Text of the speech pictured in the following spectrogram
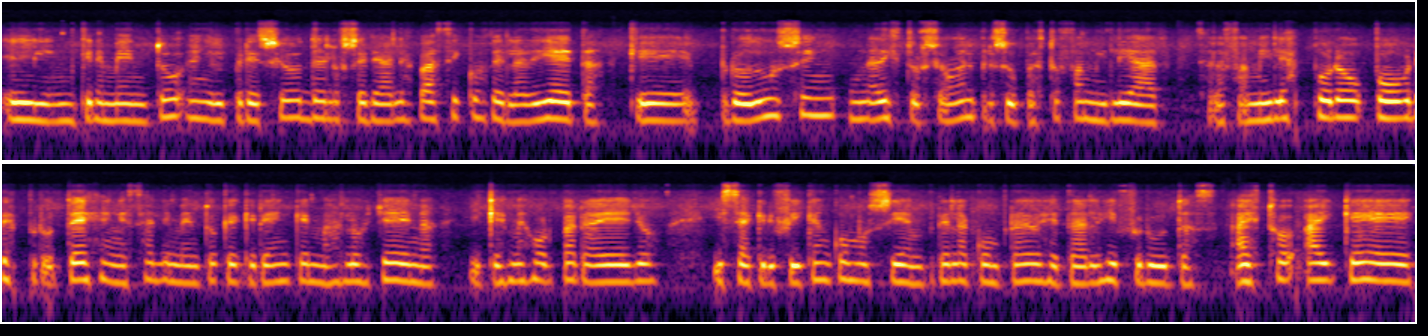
el incremento en el precio de los cereales básicos de la dieta que producen una distorsión el presupuesto familiar. O sea, las familias pobres protegen ese alimento que creen que más los llena y que es mejor para ellos y sacrifican como siempre la compra de vegetales y frutas. A esto hay que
